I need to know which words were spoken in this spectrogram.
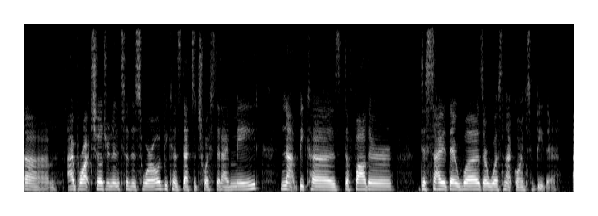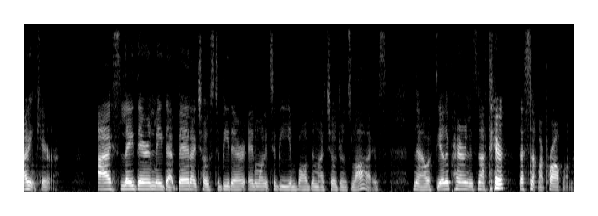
Um, I brought children into this world because that's a choice that I made, not because the father decided there was or was not going to be there. I didn't care. I laid there and made that bed. I chose to be there and wanted to be involved in my children's lives. Now, if the other parent is not there, that's not my problem.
